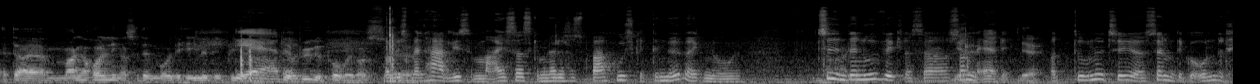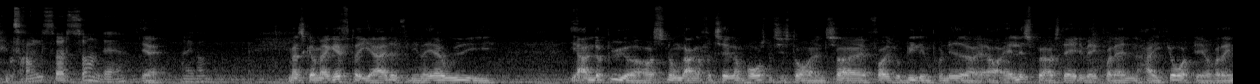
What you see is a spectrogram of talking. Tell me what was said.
at der er mange holdninger til den måde, det hele det bliver, Det er bliver bygget på. Ikke også? Og hvis man har det ligesom mig, så skal man altså bare huske, at det nytter ikke noget. Tiden den udvikler sig, og sådan Ja. er det. Ja. Og du er nødt til, at selvom det går og det træls, så er det sådan, det er. Ja, Ikke? man skal mærke efter i hjertet, fordi når jeg er ude i, i andre byer, og også nogle gange at fortælle om Horsens historien, så er folk jo vildt imponeret, og alle spørger stadigvæk, hvordan har I gjort det, og hvordan,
